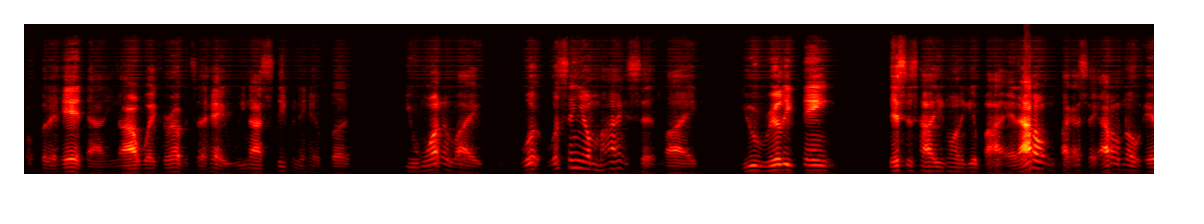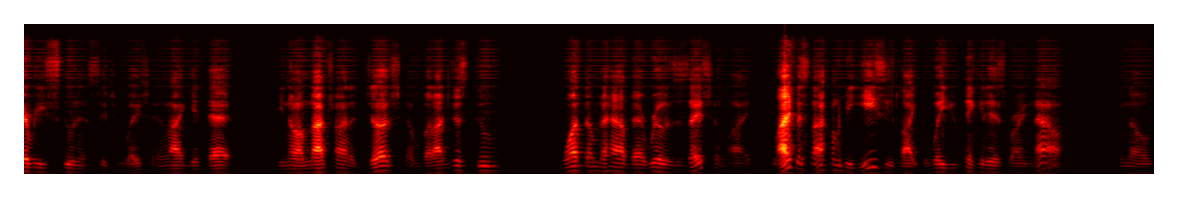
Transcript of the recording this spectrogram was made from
or put her head down. You know, I wake her up and say, hey, we're not sleeping in here. But you wonder, like, what what's in your mindset? Like, you really think this is how you're going to get by? And I don't, like I say, I don't know every student's situation, and I get that you know, I'm not trying to judge them, but I just do want them to have that realization like life is not going to be easy like the way you think it is right now. You know,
